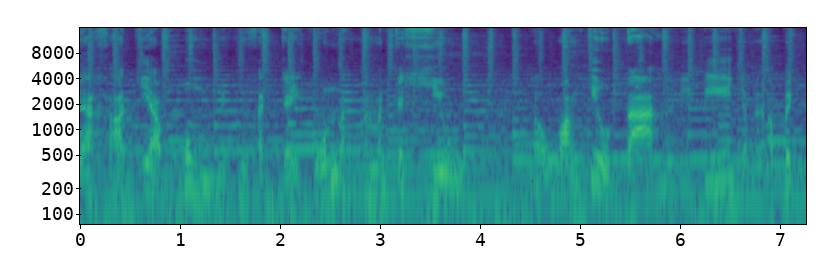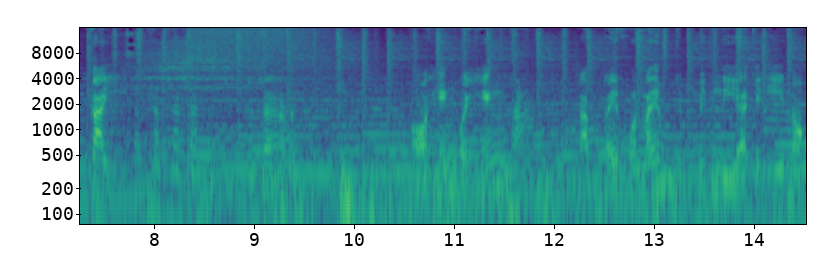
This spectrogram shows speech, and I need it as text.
ยาขาเจียบุ่มนี่คือขัดใจกลนะอันมันจะคิวเราวางกิ้วตาให้ดีๆจะไปเอาไปไก่พอแห้งไว้แห้งกะตับไตคนไหนมันจะไปเหลียจะอีนาะ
